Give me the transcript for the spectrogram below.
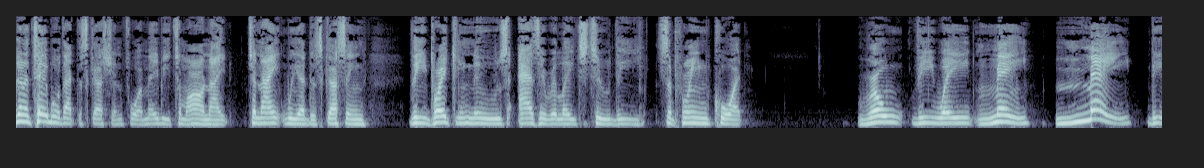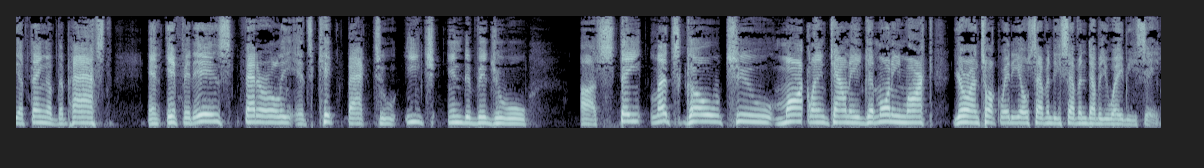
We're going to table that discussion for maybe tomorrow night. Tonight, we are discussing the breaking news as it relates to the Supreme Court. Roe v. Wade may, may be a thing of the past. And if it is federally, it's kicked back to each individual uh, state. Let's go to Rockland County. Good morning, Mark. You're on Talk Radio 77 WABC.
